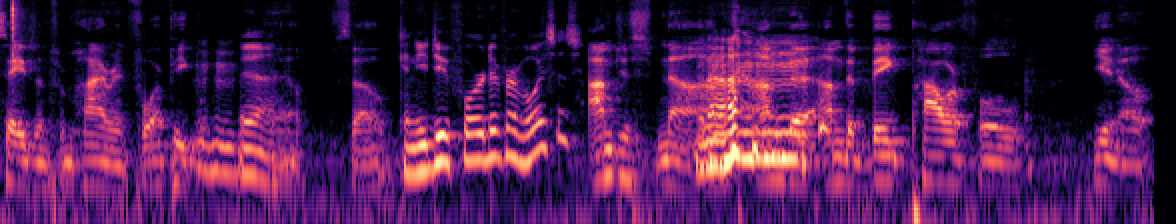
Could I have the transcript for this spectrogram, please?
saves them from hiring four people. Mm-hmm. Yeah. You know? So Can you do four different voices? I'm just no. I'm, I'm the I'm the big powerful. You know,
